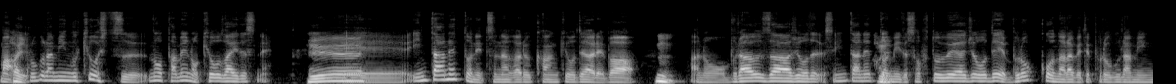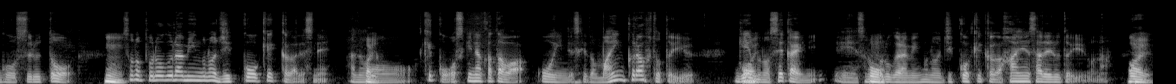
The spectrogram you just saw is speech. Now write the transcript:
まあ、はいプログラミング教室のための教材ですね。へえ。えーインターネットにつながる環境であれば、うん。あの、ブラウザー上でですね、インターネットを見るソフトウェア上でブロックを並べてプログラミングをすると、うん。そのプログラミングの実行結果がですね、あの、結構お好きな方は多いんですけど、マインクラフトというゲームの世界に、えーそのプログラミングの実行結果が反映されるというような、はい。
